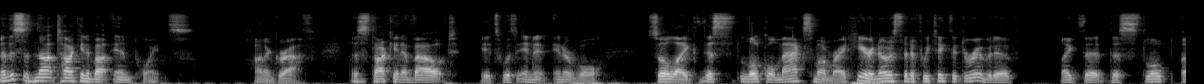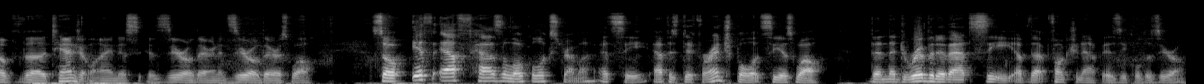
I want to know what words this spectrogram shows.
Now this is not talking about endpoints on a graph. This is talking about it's within an interval. So like this local maximum right here, notice that if we take the derivative, like the, the slope of the tangent line is, is zero there, and it's zero there as well. So if f has a local extrema at c, f is differentiable at c as well, then the derivative at c of that function f is equal to zero.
